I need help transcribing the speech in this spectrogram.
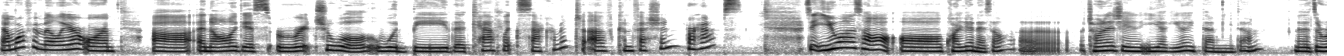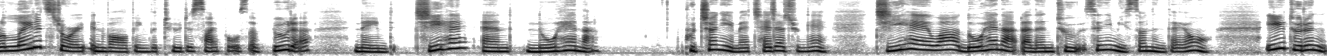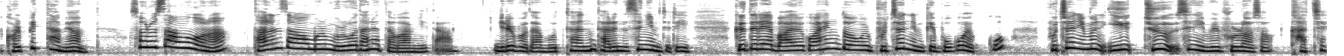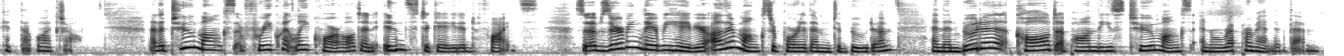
Now, more familiar or uh, analogous ritual would be the Catholic sacrament of confession, perhaps. 이제 이와서 어, 관련해서 어, 전해지는 이야기가 있답니다. Now, there's a related story involving the two disciples of Buddha named 지혜 and 노해나. 부처님의 제자 중에 지혜와 노해나라는 두 스님이 있었는데요. 이 둘은 걸핏하면 서로 싸우거나 다른 싸움을 물고 다녔다고 합니다. 이를 보다 못한 다른 스님들이 그들의 말과 행동을 부처님께 보고했고 부처님은 이 두 스님을 불러서 가책했다고 하죠. Now, the two monks frequently quarreled and instigated fights. So, observing their behavior, other monks reported them to Buddha, and then Buddha called upon these two monks and reprimanded them.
